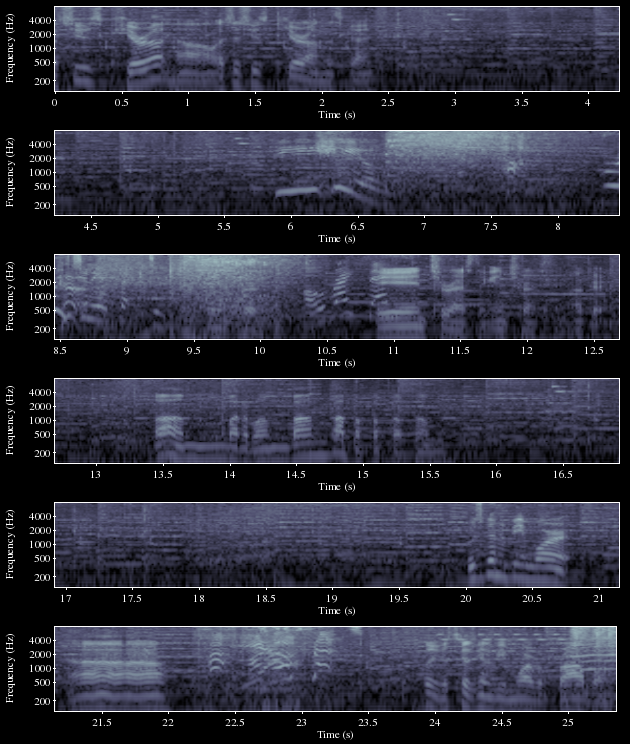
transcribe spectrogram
Let's use Cura. No, let's just use Cura on this guy. Be healed. Ha! Brutally effective. Interesting. All right then. Interesting. Interesting. Okay. Bum bada bum bum bum bum bum bum bum. Who's gonna be more? Uh, Ha! I'm all set. I this guy's gonna be more of a problem.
